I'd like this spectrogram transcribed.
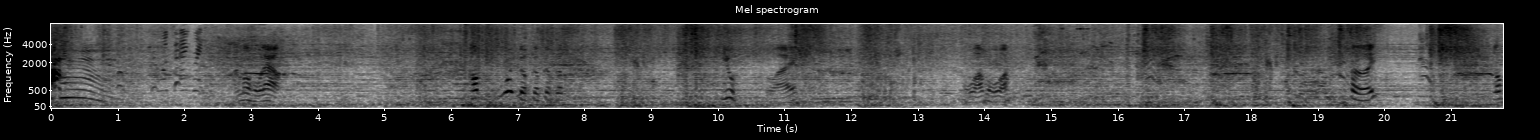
ปั๊ม It looks angry. มันโมโหแล้วครบอุ้ยเกือบเกือบเกือบเกือบยูสวยโมโหเหรอโมโหเหรอเสยลบ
